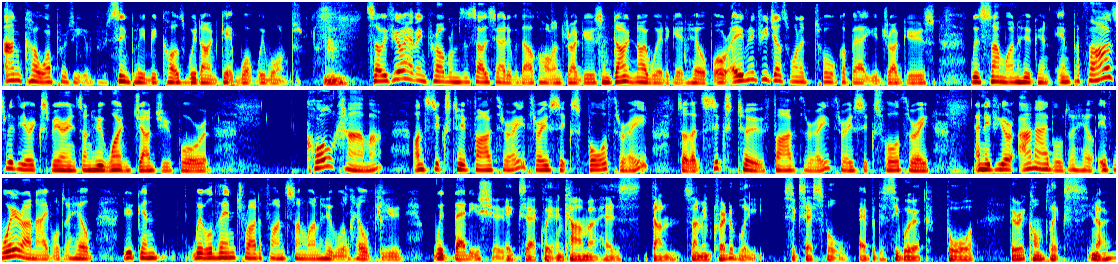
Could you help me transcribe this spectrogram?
uncooperative simply because we don't get what we want. Mm. So if you're having problems associated with alcohol and drug use and don't know where to get help, or even if you just want to talk about your drug use with someone who can empathise with your experience and who won't judge you for it, call CAHMA on 6253 3643. So that's 6253 3643. And if you're unable to help, if we're unable to help, you can. We will then try to find someone who will help you with that issue. Exactly. And CAHMA has done some incredibly successful advocacy work for very complex, you know,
